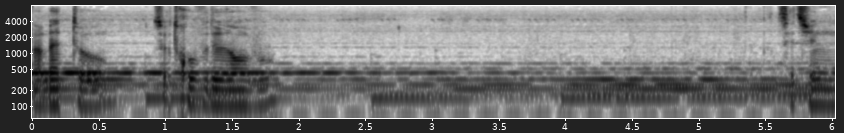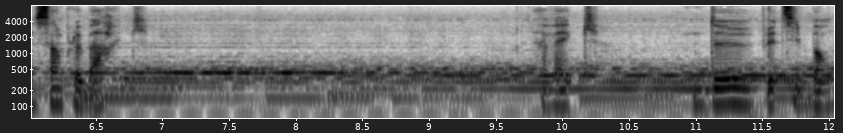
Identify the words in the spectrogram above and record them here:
Un bateau se trouve devant vous. Une simple barque avec deux petits bancs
